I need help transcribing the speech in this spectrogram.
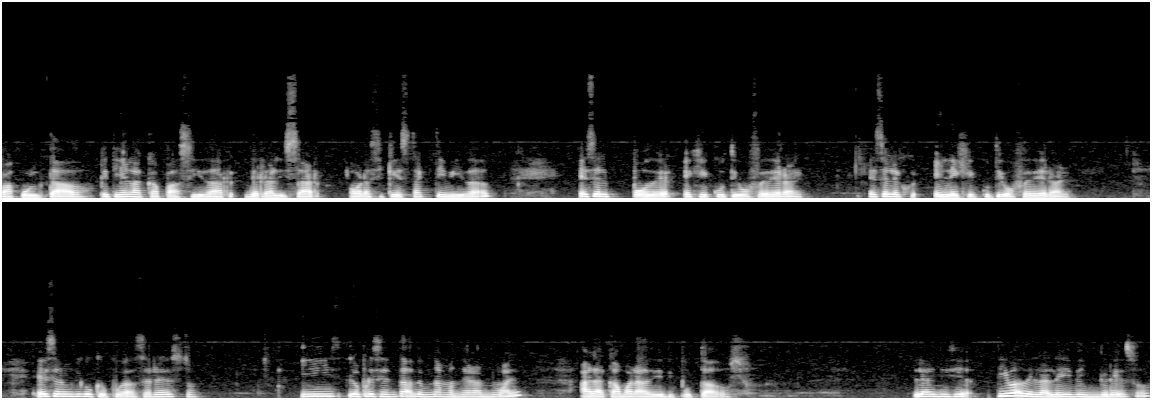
facultado, que tiene la capacidad de realizar ahora sí que esta actividad, es el Poder Ejecutivo Federal. Es el, el Ejecutivo Federal. Es el único que puede hacer esto. Y lo presenta de una manera anual a la Cámara de Diputados. La iniciativa de la Ley de Ingresos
